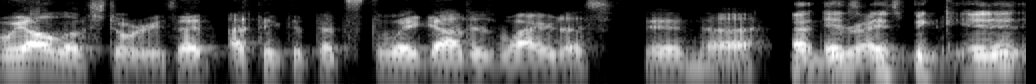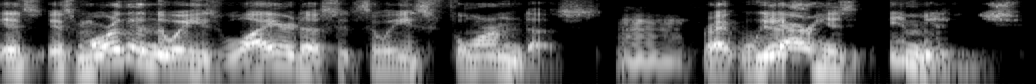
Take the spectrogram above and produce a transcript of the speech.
We all love stories. I, I think that that's the way God has wired us. And, uh, and it's, right. it's, it's, it's more than the way he's wired us. It's the way he's formed us, mm, right? We yes. are his image.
